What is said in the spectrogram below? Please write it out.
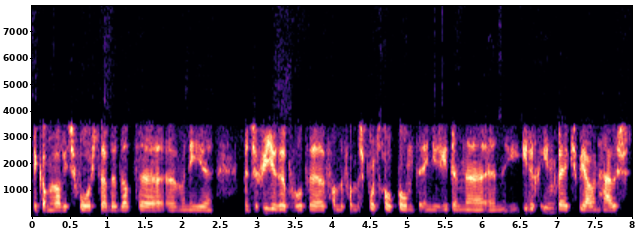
ik kan me wel iets voorstellen dat wanneer je met z'n vieren bijvoorbeeld van, de, van de sportschool komt... en je ziet een, een ieder inbreker bij jou in huis...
